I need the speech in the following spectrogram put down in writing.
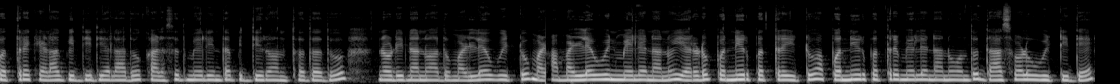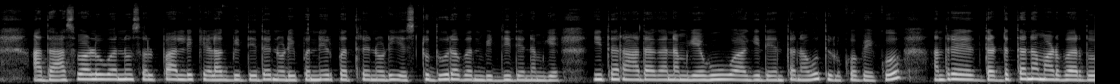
ಪತ್ರೆ ಕೆಳಗೆ ಬಿದ್ದಿದೆಯಲ್ಲ, ಅದು ಕಳಸದ ಮೇಲಿಂದ ಬಿದ್ದಿರೋ ಅಂಥದ್ದು ಅದು ನೋಡಿ, ನಾನು ಅದು ಮಳ್ಳೆ ಹೂವು ಇಟ್ಟು ಆ ಮಳ್ಳೆ ಹೂವಿನ ಮೇಲೆ ನಾನು ಎರಡು ಪನ್ನೀರ್ ಪತ್ರೆ ಇಟ್ಟು, ಆ ಪನ್ನೀರ್ ಪತ್ರೆ ಮೇಲೆ ನಾನು ಒಂದು ದಾಸವಾಳ ಹೂವು ಇಟ್ಟಿದ್ದೆ. ಆ ದಾಸವಾಳ ಹೂವನ್ನು ಸ್ವಲ್ಪ ಅಲ್ಲಿ ಕೆಳಗೆ ಬಿದ್ದಿದೆ. ನೋಡಿ, ಪನ್ನೀರ್ ಪತ್ರೆ ನೋಡಿ ಎಷ್ಟು ದೂರ ಬಂದು ಬಿದ್ದಿದೆ ನಮಗೆ. ಈ ಥರ ಆದಾಗ ನಮಗೆ ಹೂವು ಆಗಿದೆ ಅಂತ ನಾವು ತಿಳ್ಕೊಬೇಕು. ಅಂದರೆ ದಡ್ಡತನ ಮಾಡಬಾರ್ದು,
